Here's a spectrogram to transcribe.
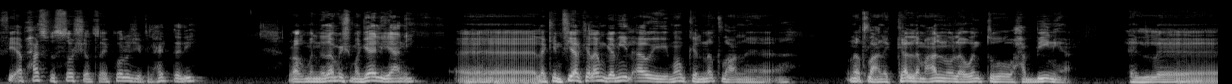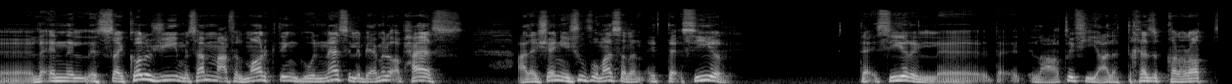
في أبحاث في ال social psychology في الحتة دي رغم إن ده مش مجالي يعني أه لكن فيها كلام جميل قوي ممكن نطلع نطلع نتكلم عنه لو أنتوا حابين يعني. لأن السايكولوجي مسمع في ال marketing والناس اللي بيعملوا أبحاث علشان يشوفوا مثلا التأثير تأثير العاطفي على اتخاذ القرارات.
